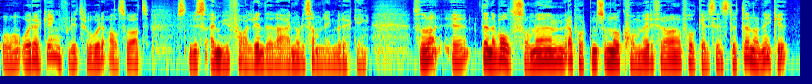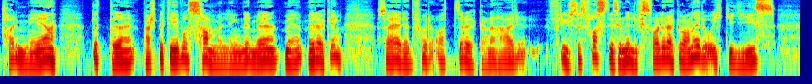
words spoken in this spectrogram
og, og, røyking. For de tror altså at snus er mye farligere enn det det er når de sammenligner med røyking. Så eh, denne voldsomme rapporten som nå kommer fra Folkehelseinstituttet, når den ikke tar med dette perspektivet og sammenligner med, med, med, røyking, så er jeg redd for at røykerne her fryses fast i sine livsfarlige røykevaner og ikke gis eh,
